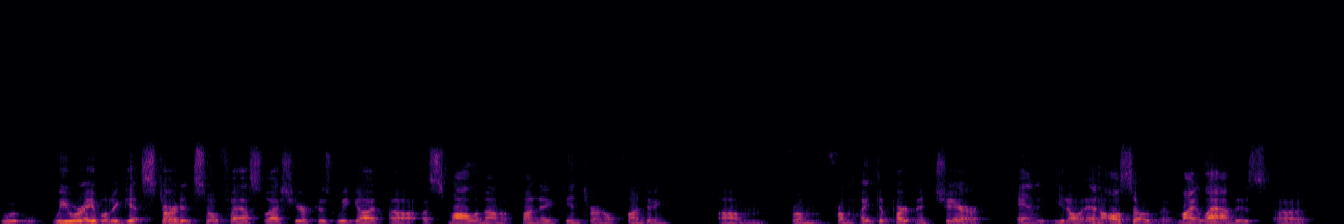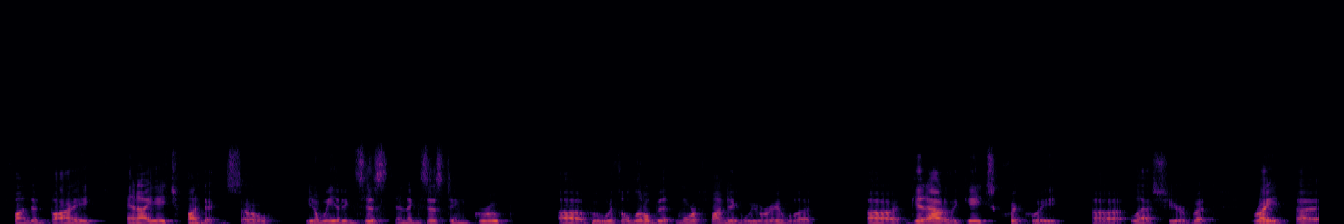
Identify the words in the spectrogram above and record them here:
we were able to get started so fast last year because we got uh, a small amount of funding, internal funding um, from from my department chair, and you know, and also my lab is uh, funded by NIH funding. So you know, we had exist an existing group uh, who, with a little bit more funding, we were able to uh, get out of the gates quickly uh, last year. But right, uh,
